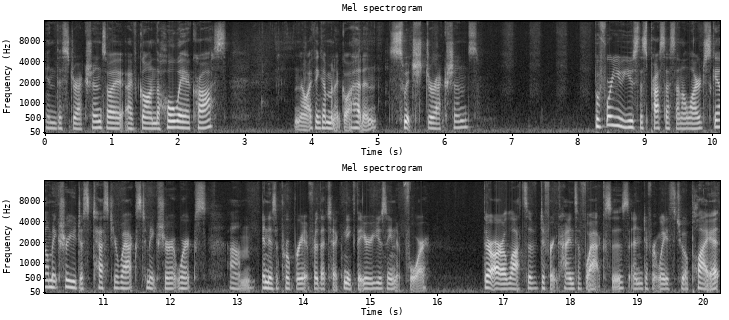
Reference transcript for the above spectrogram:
in this direction. So I, have gone the whole way across. No, I think I'm gonna go ahead and switch directions. Before you use this process on a large scale, make sure you just test your wax to make sure it works um, and is appropriate for the technique that you're using it for. There are lots of different kinds of waxes and different ways to apply it.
